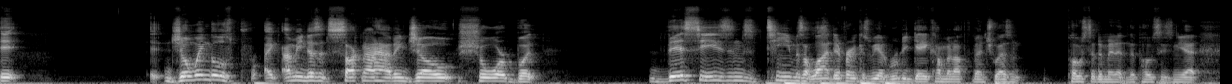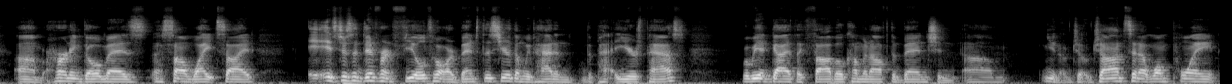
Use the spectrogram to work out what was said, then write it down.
it, Joe Ingles. I, I mean, does it suck not having Joe? Sure, but this season's team is a lot different because we had Rudy Gay coming off the bench who hasn't posted a minute in the postseason yet. Um, Hernangomez, Hassan Whiteside. It's just a different feel to our bench this year than we've had in the pa- years past, where we had guys like Thabo coming off the bench and um, you know Joe Johnson at one point,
